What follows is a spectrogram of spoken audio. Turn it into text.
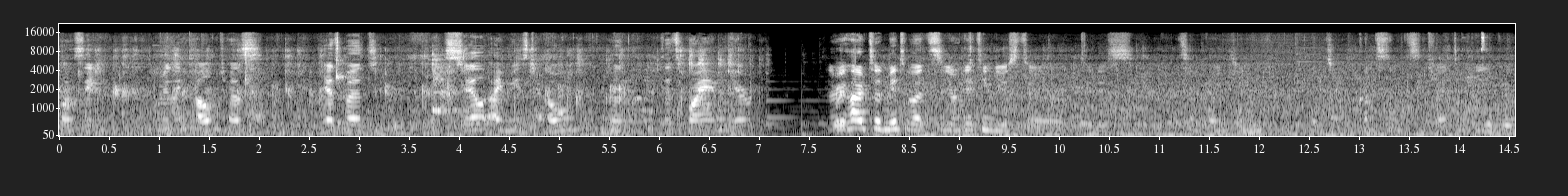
Aboard because they really helped us. Yes, but still I missed home and that's why I'm here. Very hard to admit, but you're getting used to, to this at some point. You know, but constant try to be.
